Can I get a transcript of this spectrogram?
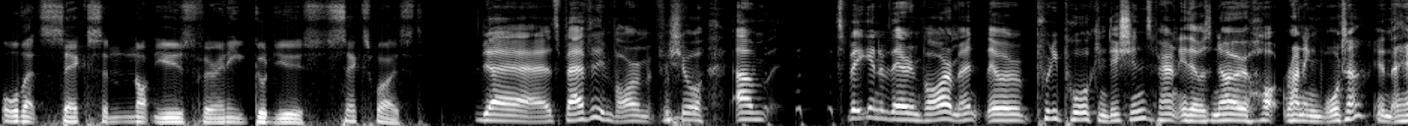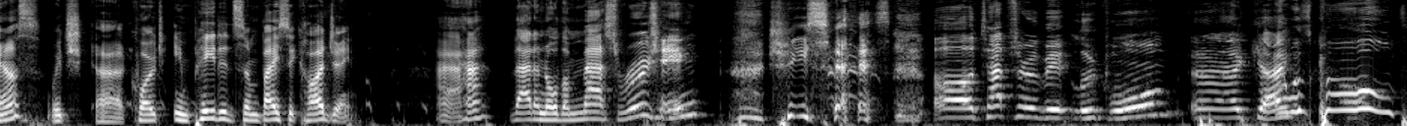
All that sex and not used for any good use. Sex waste. Yeah, it's bad for the environment for sure. Um, speaking of their environment, there were pretty poor conditions. Apparently, there was no hot running water in the house, which, uh, quote, impeded some basic hygiene. Uh huh. That and all the mass rooting. Jesus. Oh, taps are a bit lukewarm. Uh, okay. It was cold.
